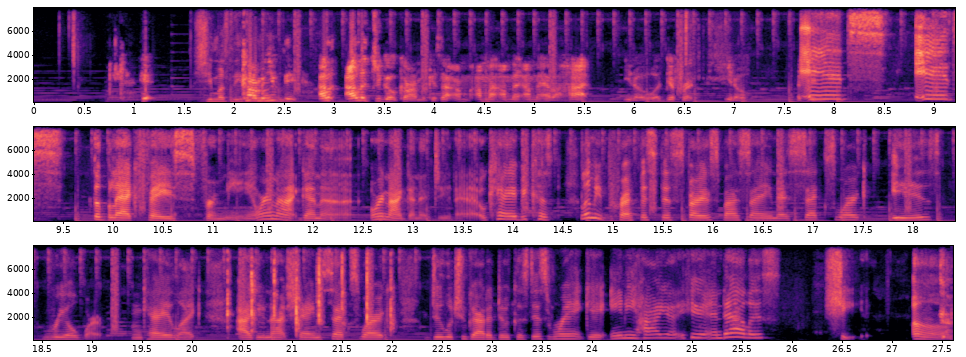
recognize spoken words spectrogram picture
she must need. Carmen, you, I'll, I'll let you go, Carmen, because I'm I'm I'm I'm gonna have a hot, you know, a different, you know. opinion. It's it's the blackface for me. We're not gonna we're not gonna do that, okay? Because let me preface this first by saying that sex work is real work. Okay. Like I do not shame sex work. Do what you gotta do because this rent get any higher here in Dallas. Shit. Um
